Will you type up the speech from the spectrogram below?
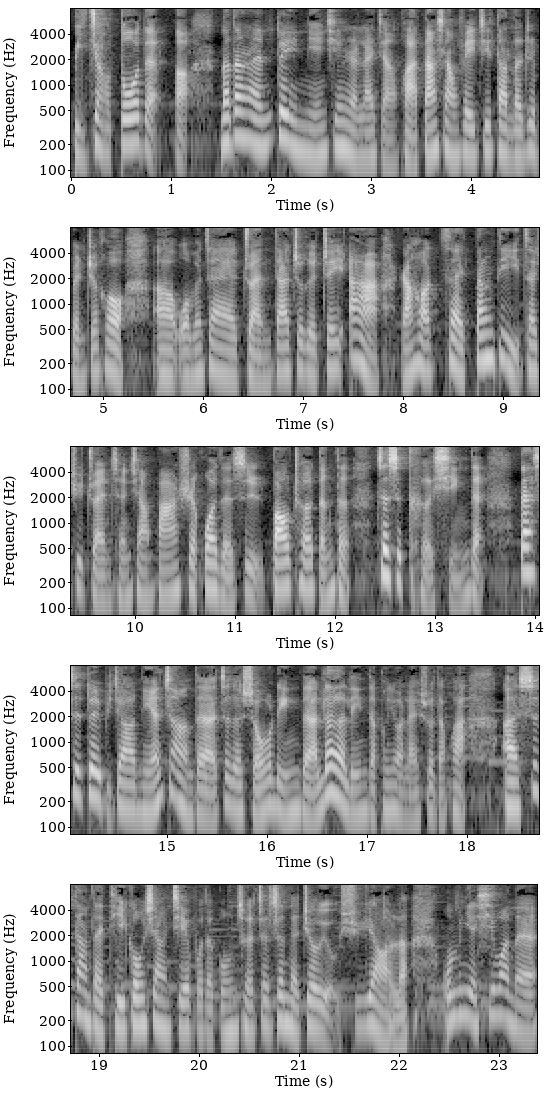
比较多的啊，那当然对年轻人来讲的话，搭上飞机到了日本之后，啊，我们再转搭这个 JR，然后在当地再去转乘像巴士或者是包车等等，这是可行的。但是对比较年长的这个熟龄的乐龄的朋友来说的话，啊，适当的提供像接驳的公车，这真的就有需要了。我们也希望呢，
